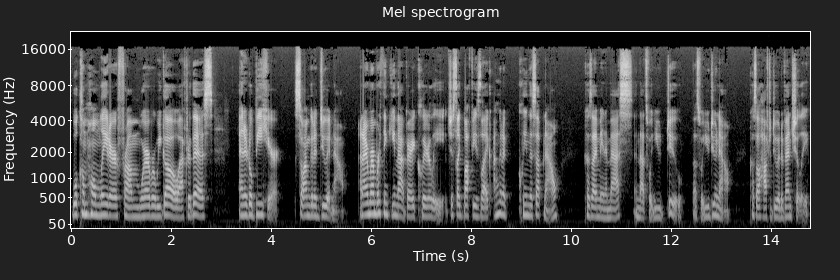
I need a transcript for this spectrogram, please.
we'll come home later from wherever we go after this and it'll be here. So I'm going to do it now. And I remember thinking that very clearly, just like Buffy's like, I'm going to clean this up now because I made a mess and that's what you do. That's what you do now because I'll have to do it eventually.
